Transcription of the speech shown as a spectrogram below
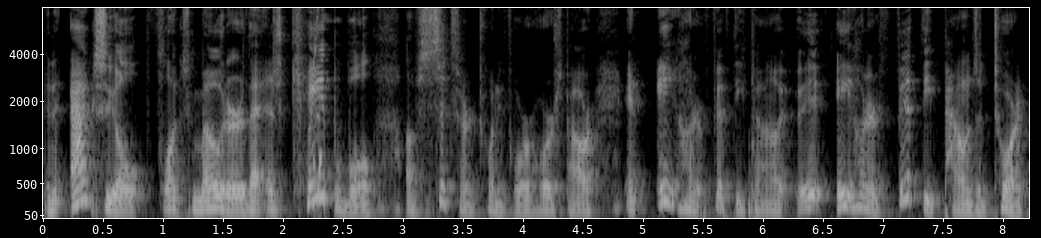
an axial flux motor that is capable of 624 horsepower and 850 pound, 850 pounds of torque.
